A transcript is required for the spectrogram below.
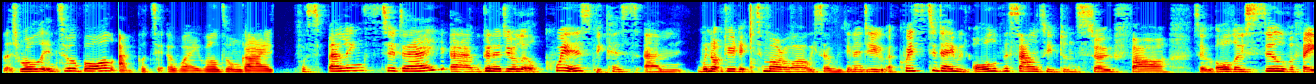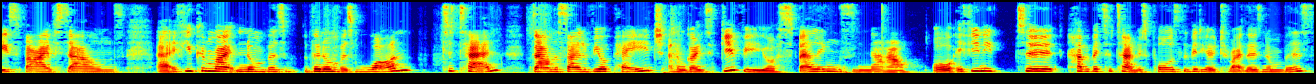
Let's roll it into a ball and put it away. Well done, guys. For spellings today, uh, we're going to do a little quiz because um, we're not doing it tomorrow, are we? So we're going to do a quiz today with all of the sounds we've done so far. So all those silver phase five sounds. Uh, if you can write numbers, the numbers one to 10 down the side of your page and I'm going to give you your spellings now. Or if you need to have a bit of time, just pause the video to write those numbers.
